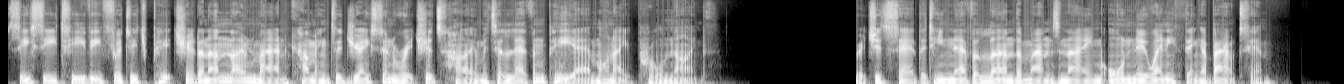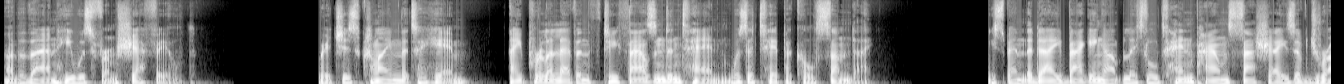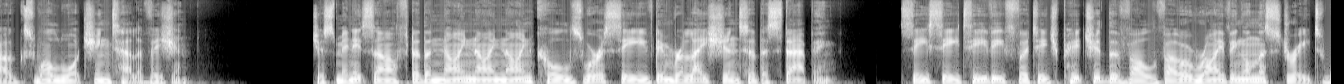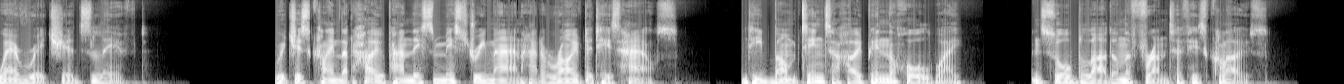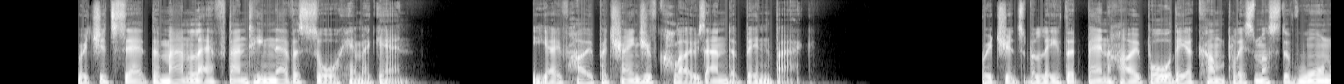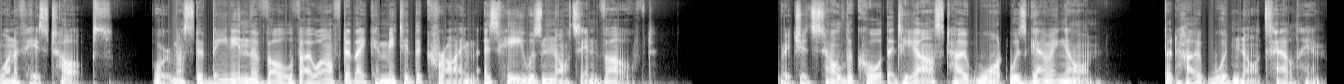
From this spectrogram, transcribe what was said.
CCTV footage pictured an unknown man coming to Jason Richards' home at 11 pm on April 9th. Richards said that he never learned the man's name or knew anything about him, other than he was from Sheffield. Richards claimed that to him, April 11, 2010 was a typical Sunday. He spent the day bagging up little £10 sachets of drugs while watching television. Just minutes after the 999 calls were received in relation to the stabbing, CCTV footage pictured the Volvo arriving on the street where Richards lived. Richards claimed that Hope and this mystery man had arrived at his house, and he bumped into Hope in the hallway and saw blood on the front of his clothes. Richards said the man left and he never saw him again. He gave Hope a change of clothes and a bin bag. Richards believed that Ben Hope or the accomplice must have worn one of his tops, or it must have been in the Volvo after they committed the crime as he was not involved. Richards told the court that he asked Hope what was going on, but Hope would not tell him.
